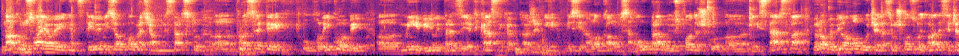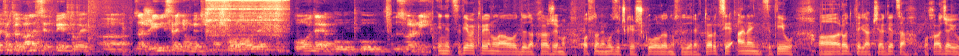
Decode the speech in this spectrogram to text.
Nakon usvajanja ove inicijative mi se obraćamo ministarstvu e, uh, prosvete, ukoliko bi uh, mi bili brzi i efikasni, kako kaže mi, misli na lokalnu samoupravu i uz podršku uh, ministarstva, vrlo bi bilo moguće da se u školskoj 24. 25. Zaživi srednja umjetnička škola ovde, ovde u, u Zvorniku. Inicijativa krenula od, da kažemo, osnovne muzičke škole, odnosno direktorice, a na inicijativu roditelja čija djeca pohađaju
